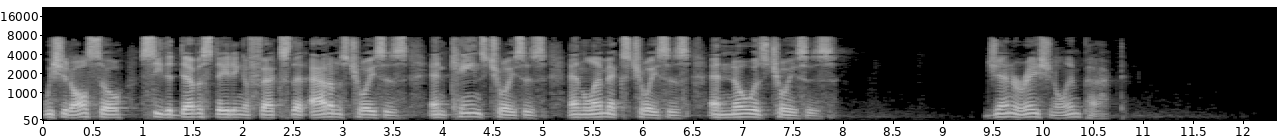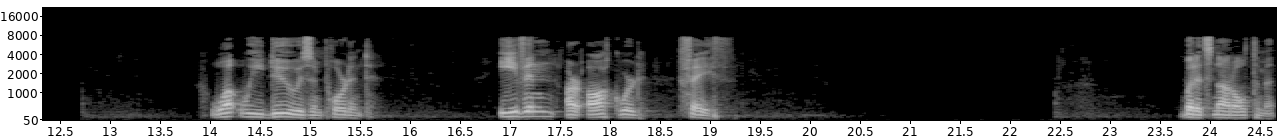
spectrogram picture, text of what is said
We should also see the devastating effects that Adam's choices and Cain's choices and Lamech's choices and Noah's choices generational impact. What we do is important. Even our awkward faith. But it's not ultimate.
